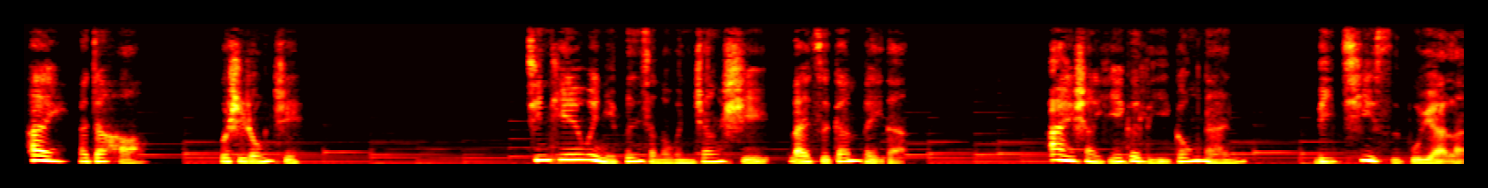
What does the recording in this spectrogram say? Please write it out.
嗨，大家好，我是荣止。今天为你分享的文章是来自甘北的《爱上一个理工男，离气死不远了》。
